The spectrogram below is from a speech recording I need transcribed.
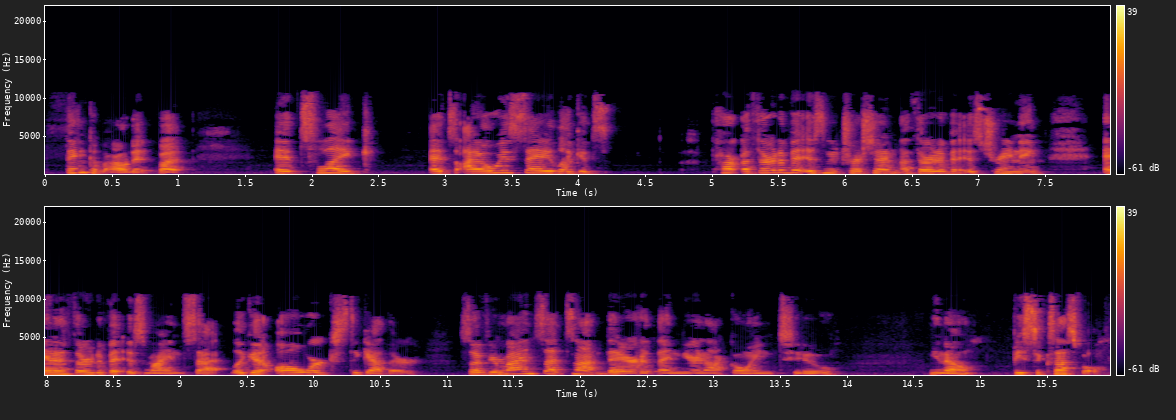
think about it but it's like it's i always say like it's part a third of it is nutrition a third of it is training and a third of it is mindset. Like it all works together. So if your mindset's not there then you're not going to you know be successful.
